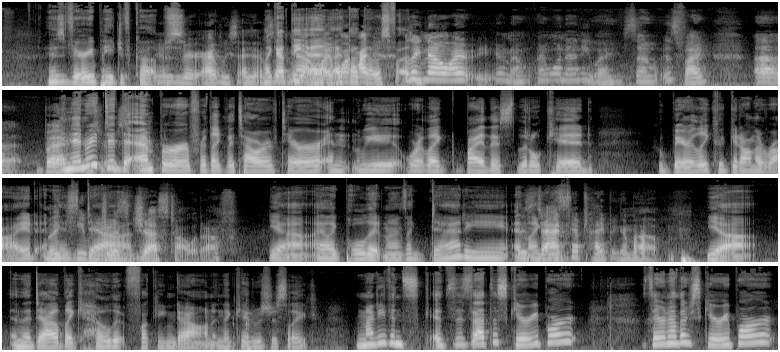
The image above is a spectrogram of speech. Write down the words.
It was very page of Cups. It was very. I was, I was Like, at the "No, end, I want- thought that was fun. I was like, "No, I you know I won anyway, so it's fine." Uh, but And then we did the emperor for like the Tower of Terror and we were like by this little kid who barely could get on the ride and Like his he dad was just tall enough. Yeah, I like pulled it and I was like, "Daddy," and His like, dad his- kept hyping him up. yeah, and the dad like held it fucking down, and the kid was just like, "I'm not even." Sc- is, is that the scary part? Is there another scary part?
